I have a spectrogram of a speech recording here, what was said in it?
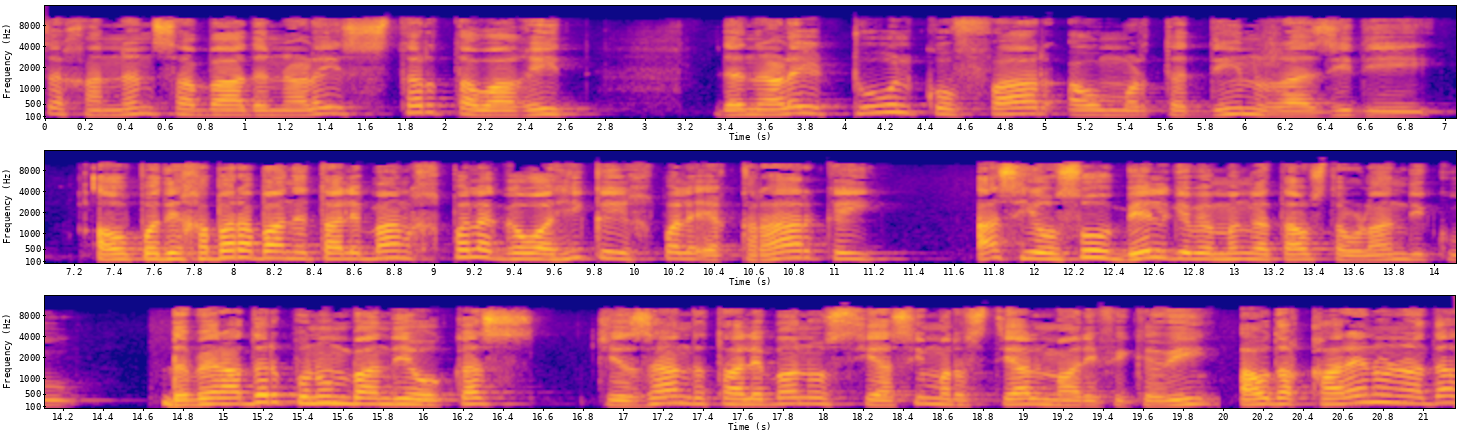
څخه نن سبا د نړۍ ستر طواغیت، د نړۍ ټول کفار او مرتدین راضي دي. او په دې خبره باندې طالبان خپله ګواهي کوي، خپل اقرار کوي. هسې یو څو بېلګې به موږ تاسو ته وړاندې کړو. د برادر په نوم باندې یو کس چې ځان د طالبانو سیاسي مرستیال معرفي کوي او د قرینو نه دا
